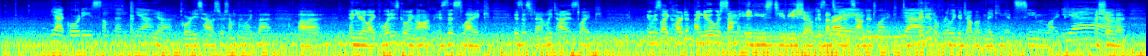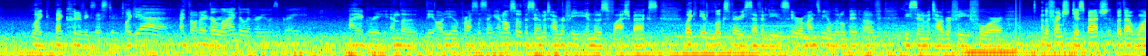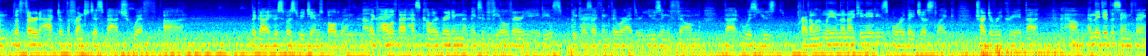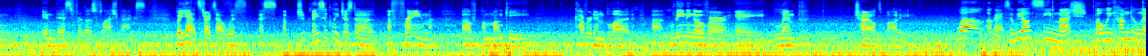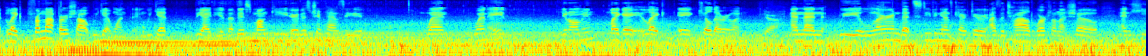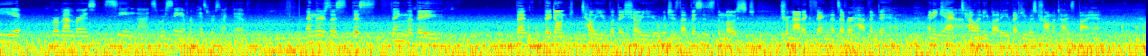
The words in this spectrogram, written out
yeah, Gordy's something. Yeah. yeah, Gordy's house or something like that. Uh, and you're like, what is going on? Is this like, is this Family Ties? Like, it was like hard. To, I knew it was some '80s TV show because that's what it sounded like. Yeah, they did a really good job of making it seem like Yeah. a show that, like, that could have existed. Like, Yeah. I thought I heard. The line delivery was great. I agree, and the the audio processing, and also the cinematography in those flashbacks, like it looks very 70s. It reminds me a little bit of the cinematography for the French Dispatch, but that one, the third act of the French Dispatch with uh, the guy who's supposed to be James Baldwin. Like all of that has color grading that makes it feel very 80s because Okay. I think they were either using film that was used prevalently in the 1980s or they just like tried to recreate that. Okay. Um, and they did the same thing in this for those flashbacks. But yeah, it starts out with a a basically just a, a frame of a monkey covered in blood uh, leaning over a limp child's body. Well, okay, so we don't see much, but we come to le- like from that first shot, we get one thing. We get the idea that this monkey or this chimpanzee went went ape. You know what I mean? Like it like it killed everyone. Yeah. And then we learn that Steven Yeun's character as a child worked on that show and he remembers seeing that. So we're seeing it from his perspective. and there's this this thing that they that they don't tell you but they show you which is that this is the most traumatic thing that's ever happened to him and he Yeah. can't tell anybody that he was traumatized by it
